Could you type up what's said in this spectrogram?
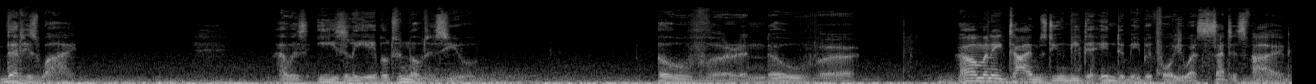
That is why I was easily able to notice you. Over and over. How many times do you need to hinder me before you are satisfied?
